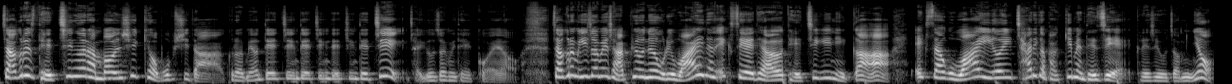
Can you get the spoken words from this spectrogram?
자, 그래서 대칭을 한번 시켜 봅시다. 그러면 대칭 대칭 대칭 대칭. 자, 요 점이 될 거예요. 자, 그럼 이 점의 좌표는 우리 Y는 X에 대하여 대칭이니까 X하고 Y의 자리가 바뀌면 되지. 그래서 요 점은요.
